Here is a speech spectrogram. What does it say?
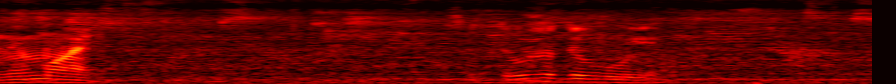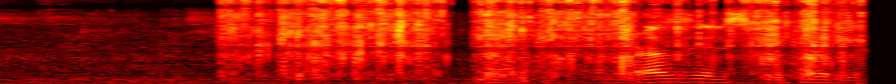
немає? Це дуже дивує. Бразильський горіх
